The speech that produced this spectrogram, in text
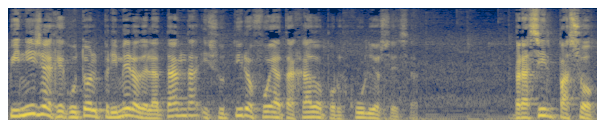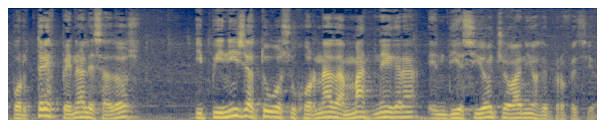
Pinilla ejecutó el primero de la tanda y su tiro fue atajado por Julio César. Brasil pasó por tres penales a dos y Pinilla tuvo su jornada más negra en 18 años de profesión.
